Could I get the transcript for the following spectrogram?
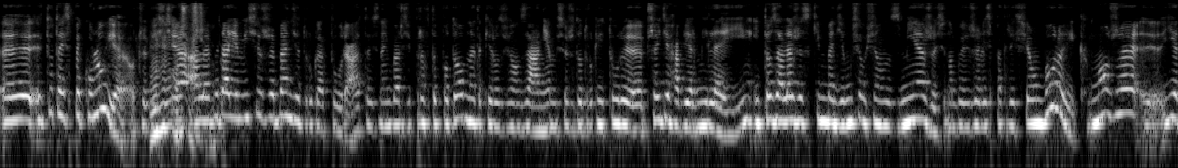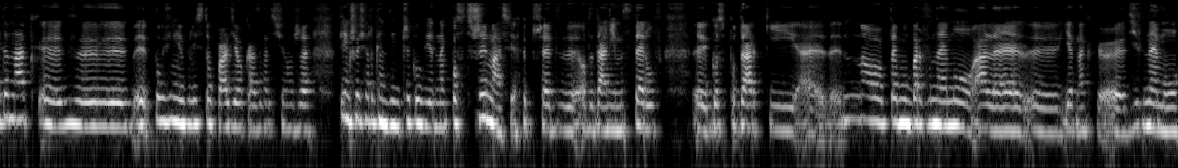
E, tutaj spekuluję oczywiście, mhm, oczywiście ale no wydaje tak. mi się, że będzie druga tura. To jest najbardziej prawdopodobne takie rozwiązanie. Myślę, że do drugiej tury przejdzie Javier Milei i to zależy z kim będzie musiał się zmierzyć. No bo jeżeli z Patrycją Bullrich, może e, jednak e, w, później w listopadzie okazać się, że większość Argentyńczyków jednak powstrzyma się przed oddaniem sterów gospodarki no, temu barwnemu, ale jednak dziwnemu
